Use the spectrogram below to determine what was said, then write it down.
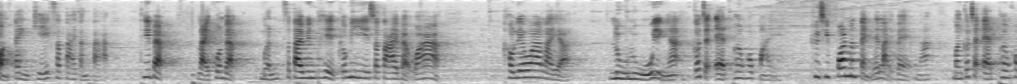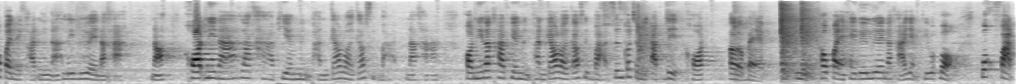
สอนแต่งเค้กสไตล์ต่างๆ ที่แบบหลายคนแบบเหมือนสไตล์วินเทจก็มีสไตล์แบบว่าเขาเรียกว่าอะไรอะหรูๆอย่างเงี้ยก็จะแอดเพิ่มเข้าไป คือชิฟฟ่อนมันแต่งได้หลายแบบนะ มันก็จะแอดเพิ่มเข้าไปในคัสนี้นะเรื่อยๆนะคะ เนาะคอร์สนี้นะราคาเพียง 1,990 บาทนะคะคอร์สนี้ราคาเพียง 1,990 บาท ซึ่งก็จะมีอัปเดตคอร์สเอ่อแบบอื่นเข้าไปให้เรื่อยๆนะคะ อย่างที่ว่าบอกพวกฟัด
